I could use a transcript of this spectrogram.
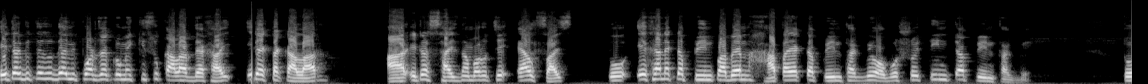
এটার ভিতরে যদি আমি পর্যায়ক্রমে কিছু কালার দেখাই, এটা একটা কালার আর এটার সাইজ নাম্বার হচ্ছে এল সাইজ তো এখানে একটা প্রিন্ট পাবেন, হাতায় একটা প্রিন্ট থাকবে, অবশ্যই তিনটা প্রিন্ট থাকবে। তো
